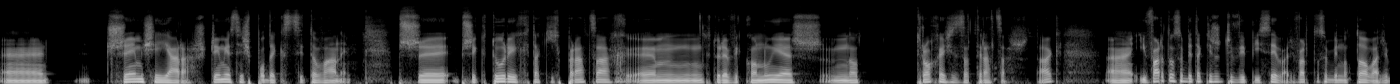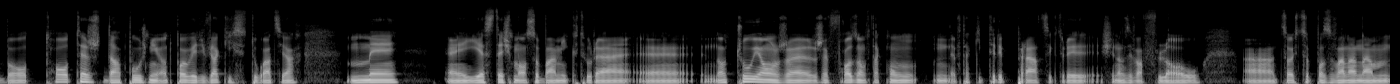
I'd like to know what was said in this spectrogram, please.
e, czym się jarasz, czym jesteś podekscytowany, przy, przy których takich pracach, które wykonujesz, no trochę się zatracasz, tak? E, I warto sobie takie rzeczy wypisywać, warto sobie notować, bo to też da później odpowiedź, w jakich sytuacjach my jesteśmy osobami, które no, czują, że, że wchodzą w, taką, w taki tryb pracy, który się nazywa flow, coś, co pozwala nam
